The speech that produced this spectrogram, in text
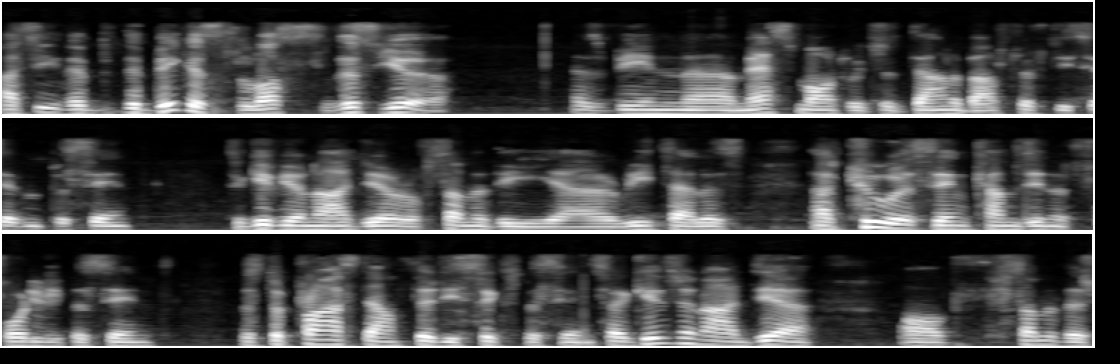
I see the the biggest loss this year has been uh, Massmart, which is down about 57 percent. To give you an idea of some of the uh, retailers, uh, then comes in at 40 percent. Mr. Price down 36%. So it gives you an idea of some of the,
